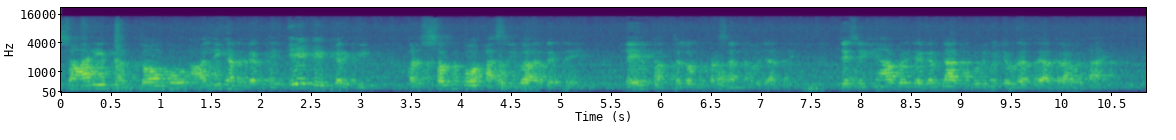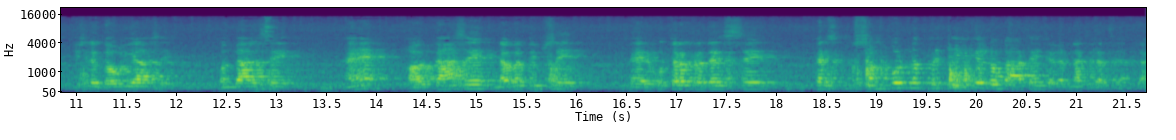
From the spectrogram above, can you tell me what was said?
सारे भक्तों को आलिंगन करते हैं एक एक करके, और सबको आशीर्वाद देते हैं। हे भक्त लोग प्रसन्न हो जाते हैं। जैसे यहाँ पर जगन्नाथपुरी में जब रथ यात्रा होता है इसलिए गौड़िया से, बंगाल से, हैं? और कहाँ से? नवद्वीप से, फिर उत्तर प्रदेश से, फिर संपूर्ण पृथ्वी के लोग आते हैं जगन्नाथ रथ यात्रा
